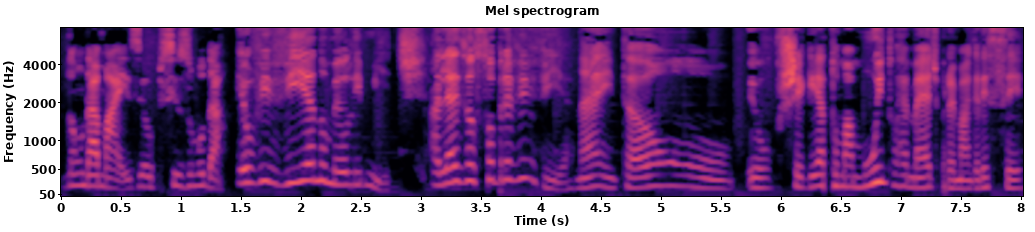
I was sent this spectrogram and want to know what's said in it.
não dá mais, eu preciso mudar? Eu vivia no meu limite. Aliás, eu sobrevivia, né? Então, eu cheguei a tomar muito remédio pra emagrecer.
